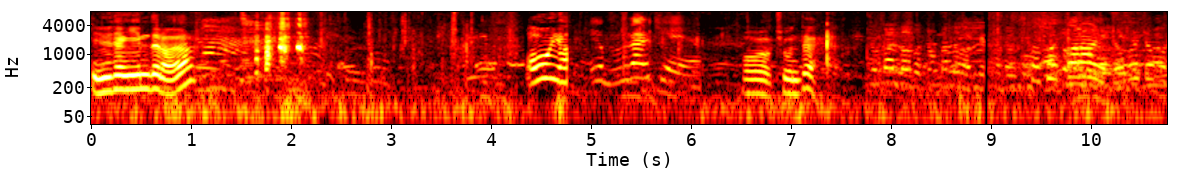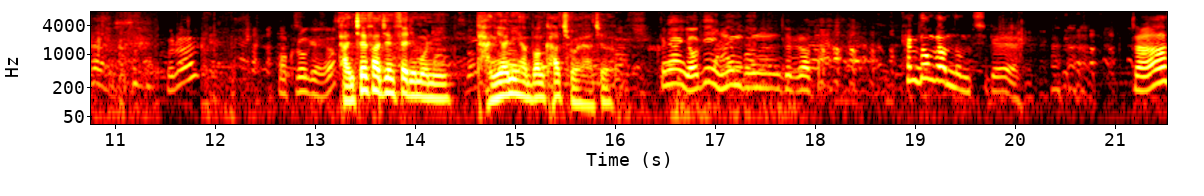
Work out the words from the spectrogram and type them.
인생이 힘들어요? 오야. 이거 물갈퀴예요. 어 좋은데. 저 손가락이 쪼글쪼글해졌어. 그래? 어 그러게요. 단체 사진 세리머니 당연히 한번 가줘야죠. 그냥 여기 있는 분들이라도 행동감 넘치게. 자.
